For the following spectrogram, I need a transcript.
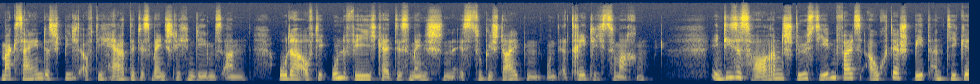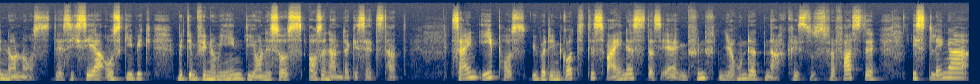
Mag sein, das spielt auf die Härte des menschlichen Lebens an oder auf die Unfähigkeit des Menschen, es zu gestalten und erträglich zu machen. In dieses Horn stößt jedenfalls auch der spätantike Nonnos, der sich sehr ausgiebig mit dem Phänomen Dionysos auseinandergesetzt hat. Sein Epos über den Gott des Weines, das er im 5. Jahrhundert nach Christus verfasste, ist länger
